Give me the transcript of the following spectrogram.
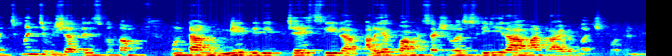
మంచి మంచి విషయాలు తెలుసుకుందాం. ఉంటాను. మీ దిలీప్. జై శ్రీరామ్. అలాగే కామెంట్ సెక్షన్‌లో శ్రీరామ అని రాయడం మర్చిపోకండి.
